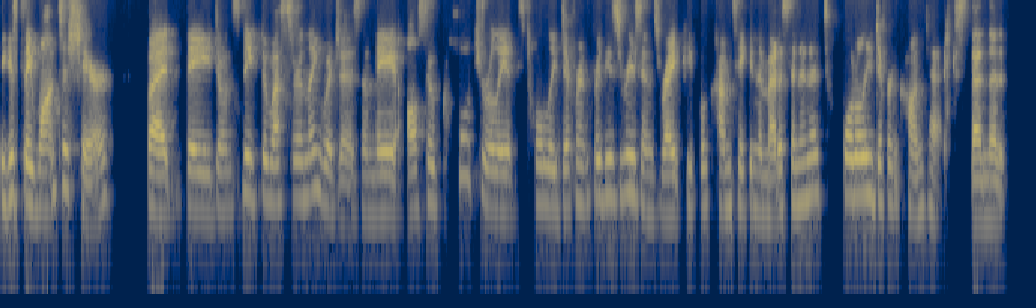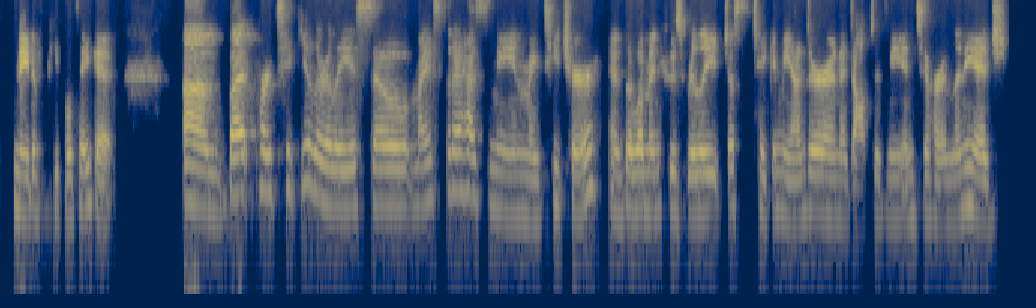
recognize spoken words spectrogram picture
because they want to share but they don't speak the Western languages. And they also culturally, it's totally different for these reasons, right? People come taking the medicine in a totally different context than the native people take it. Um, but particularly, so Maestra Jasmine, my teacher, and the woman who's really just taken me under and adopted me into her lineage,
